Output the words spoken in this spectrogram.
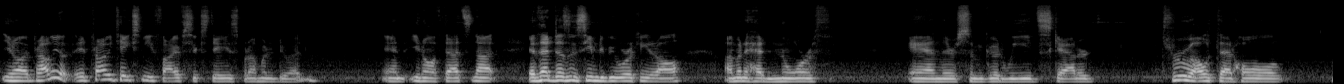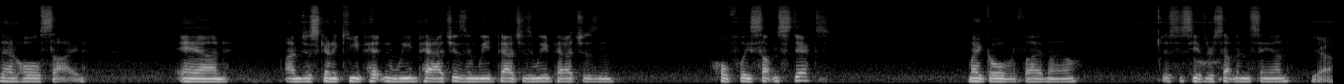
you know, it probably it probably takes me five six days, but I'm going to do it. And you know, if that's not if that doesn't seem to be working at all, I'm going to head north, and there's some good weeds scattered throughout that whole that whole side, and I'm just going to keep hitting weed patches and weed patches and weed patches, and hopefully something sticks. Might go over to five mile, just to see if there's something in the sand. Yeah.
